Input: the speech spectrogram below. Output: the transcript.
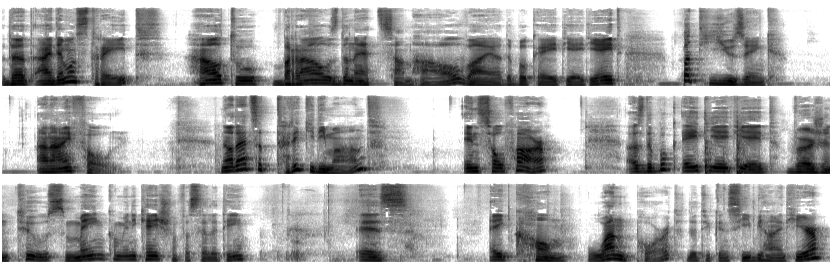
that I demonstrate how to browse the net somehow via the book 8088, but using an iPhone. Now that's a tricky demand insofar as the book 8088 version 2's main communication facility is a COM1 port that you can see behind here,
